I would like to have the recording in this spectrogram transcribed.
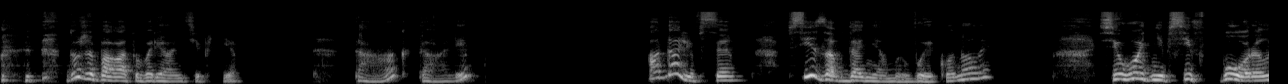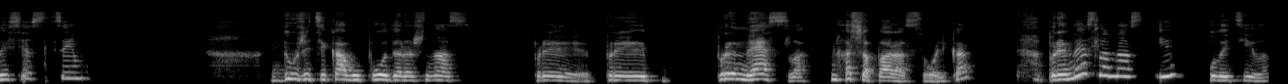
Дуже багато варіантів є. Так, далі. А далі все. Всі завдання ми виконали. Сьогодні всі впоралися з цим. Дуже цікаву подорож нас при, при, принесла наша парасолька, принесла нас і улетіла.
